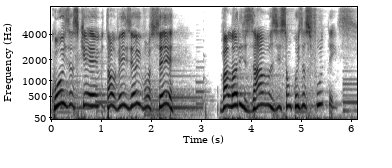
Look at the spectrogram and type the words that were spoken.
coisas que talvez eu e você valorizávamos e são coisas fúteis.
